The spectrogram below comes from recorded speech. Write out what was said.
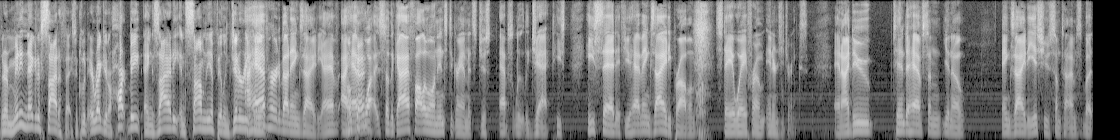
there are many negative side effects, include irregular heartbeat, anxiety, insomnia, feeling jittery. I have heard about anxiety. I have. I Okay. have. So the guy I follow on Instagram, it's just absolutely jacked. He's he said if you have anxiety problems, stay away from energy drinks. And I do tend to have some, you know, anxiety issues sometimes, but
